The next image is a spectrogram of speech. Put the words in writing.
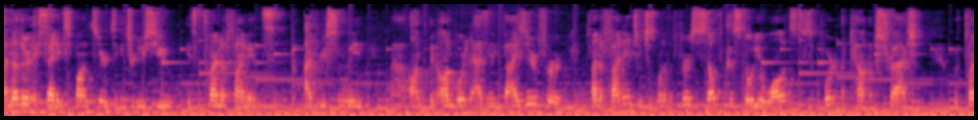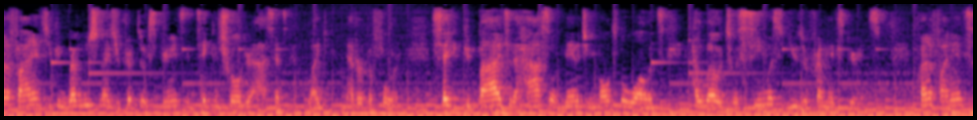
another exciting sponsor to introduce you is Plena Finance. I've recently uh, on, been onboarded as an advisor for Plena Finance, which is one of the first self custodial wallets to support account abstraction. With Plena Finance, you can revolutionize your crypto experience and take control of your assets like never before. Say goodbye to the hassle of managing multiple wallets. Hello to a seamless, user friendly experience. Plena Finance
